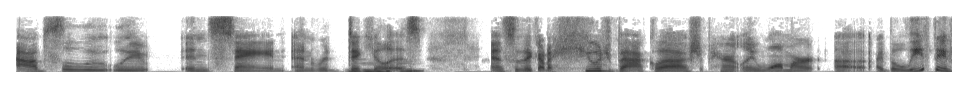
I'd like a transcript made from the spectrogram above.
absolutely insane and ridiculous. And so they got a huge backlash. Apparently, Walmart, uh, I believe they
